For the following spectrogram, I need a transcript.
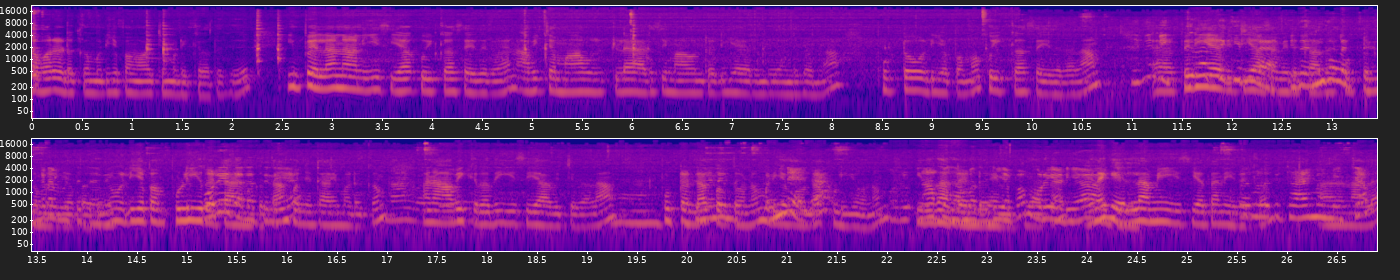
ஹவர் எடுக்கும் இடியப்பம் அவைச்சு முடிக்கிறதுக்கு. இப்போ எல்லாம் நான் ஈஸியாக குயிக்காக செய்திடுவேன். அவிச்ச மாவு வீட்டில் அரிசி மாவுன்னு ரெடியாக இருந்ததுன்னு சொன்னால் புட்டோ இடியப்பமோ குயிக்காக செய்திடலாம். பெரிய வித்தியாசம் இருக்காது. புட்டுக்கும் இடியப்பத்துக்கும். இடியப்பம் புளிகிற டைமுக்கு தான் கொஞ்சம் டைம் எடுக்கும். ஆனால் அவிக்கிறது ஈஸியாக அவிச்சிடலாம். புட்டண்டா கொத்தணும் இடியப்பம்டா புளியணும். இதுதான் ரெண்டு எனக்கு எல்லாமே ஈஸியாக தானே இருக்கு. அதனால்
